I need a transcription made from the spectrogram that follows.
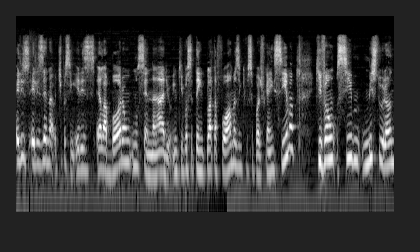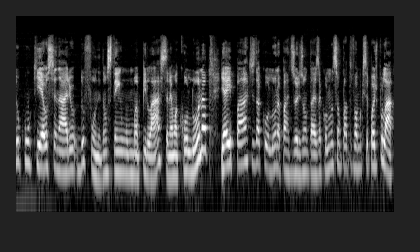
eles, eles, ena- tipo assim, eles elaboram um cenário em que você tem plataformas em que você pode ficar em cima, que vão se misturando com o que é o cenário do fundo. Então você tem uma pilastra, né, uma coluna, e aí partes da coluna, partes horizontais da coluna são plataformas que você pode pular.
